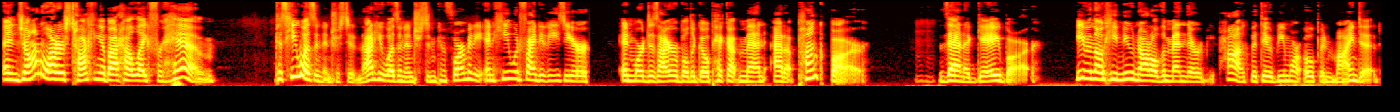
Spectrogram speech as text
And John Waters talking about how, like, for him, because he wasn't interested in that, he wasn't interested in conformity, and he would find it easier and more desirable to go pick up men at a punk bar Mhm. than a gay bar. Even though he knew not all the men there would be punk, but they would be more open minded.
